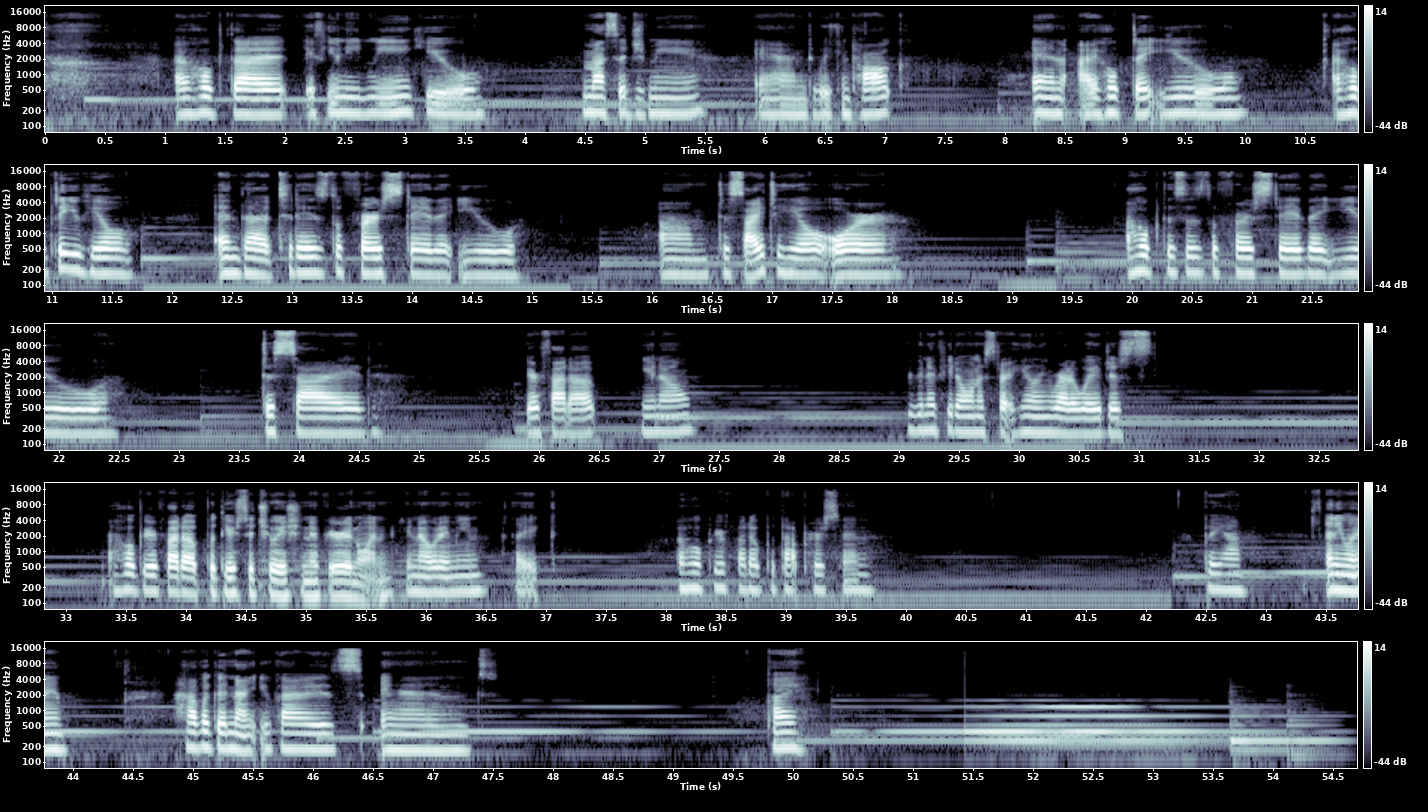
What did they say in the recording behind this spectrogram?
I hope that if you need me, you message me and we can talk. And I hope that you, I hope that you heal and that today is the first day that you um, decide to heal, or I hope this is the first day that you decide you're fed up, you know? Even if you don't want to start healing right away, just I hope you're fed up with your situation if you're in one. You know what I mean? Like, I hope you're fed up with that person. But yeah. Anyway, have a good night, you guys, and bye.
